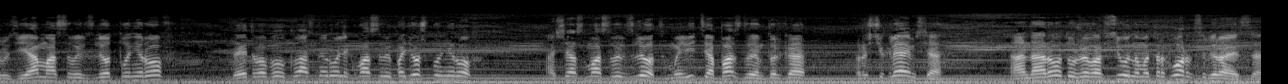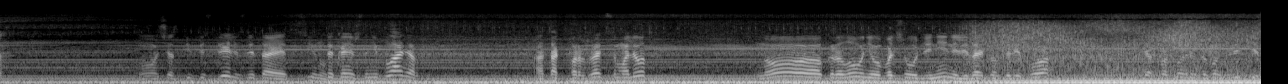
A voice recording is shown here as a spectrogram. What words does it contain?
друзья, массовый взлет планиров. До этого был классный ролик массовый падеж планиров. А сейчас массовый взлет. Мы, видите, опаздываем, только расчехляемся. А народ уже вовсю на моторхорн собирается. Ну, сейчас пипистрель взлетает. Сину. Это, конечно, не планер. А так поражать самолет. Но крыло у него большого удлинения, летает он далеко. Сейчас посмотрим, как он взлетит.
